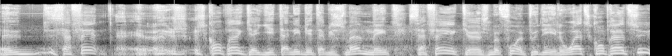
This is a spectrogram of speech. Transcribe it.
euh, ça fait. Euh, je, comprends qu'il est tanné de l'établissement, mais ça fait que je me fous un peu des lois. Tu comprends-tu?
